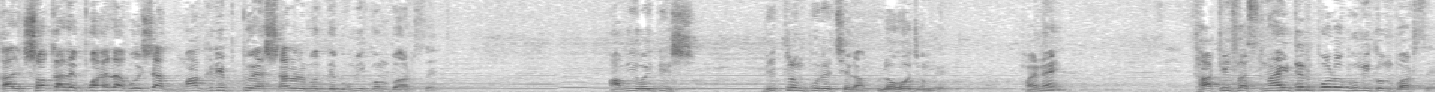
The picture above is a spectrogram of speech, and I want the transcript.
কাল সকালে পহেলা বৈশাখ মাগরিব টু এশারের মধ্যে ভূমিকম্প আসছে। আমি ওই দিন বিক্রমপুরে ছিলাম, লৌহজঙ্গে। হয় নাই? থার্টি ফার্স্ট নাইটের পরও ভূমিকম্প আসছে।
